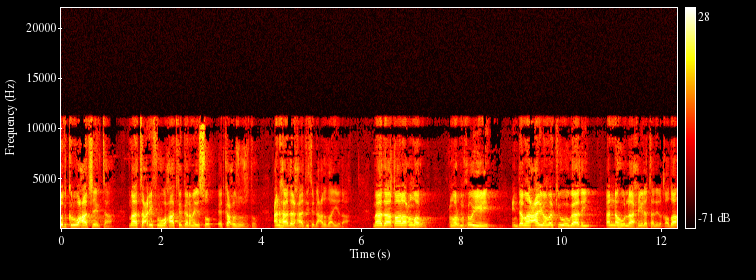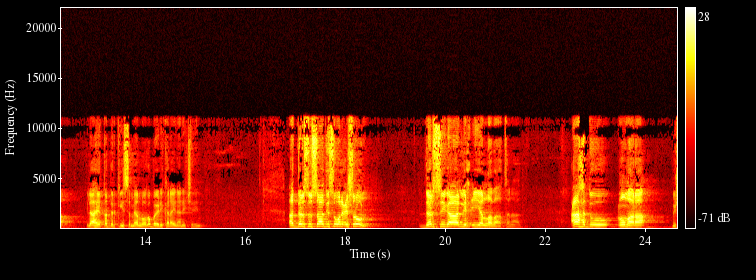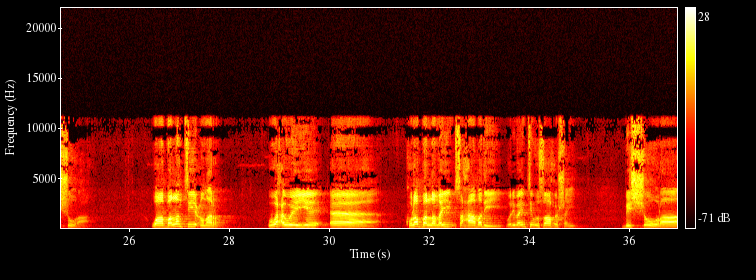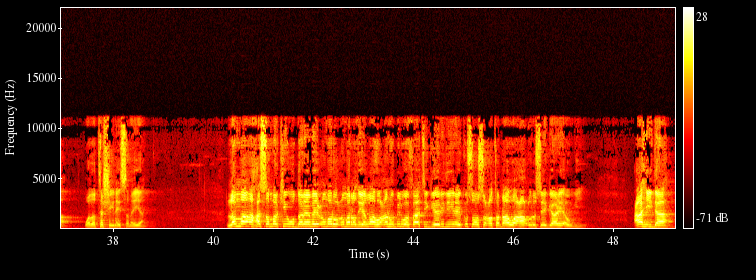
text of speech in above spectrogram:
udkur waxaad sheegtaa maa tacrifuhu? Waxaad ka garanayso eed ka xusuusato can hada alxaadidi dhacdada iyada ah. Maada qaala cumaru cumar muxuu yidhi cindamaa calima markii uu ogaaday annahu laa xiilata lilqada ilaahay qadarkiisa meel looga baydhi karaa inaanay jirin addarsu saadisu walcishruun darsigaa lix iyo labaatanaad cahdu cumara bishuuraa waa ballantii cumar waxa weeye kula ballamay saxaabadii weliba intii uu soo xushay bishuuraa wadatashi inay sameeyaan lamaa axasa markii uu dareemay cumaru cumar radia allaahu canhu bilwafaati geeridii inay ku soo socoto dhaawaca culusay gaadhay awgii. Cahida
